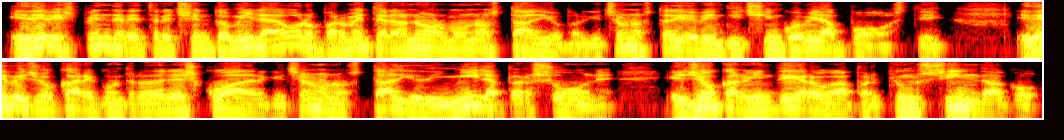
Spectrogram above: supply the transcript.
e deve spendere 300.000 euro per mettere a norma uno stadio, perché c'è uno stadio di 25.000 posti, e deve giocare contro delle squadre che hanno uno stadio di 1.000 persone e giocano in deroga perché un sindaco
